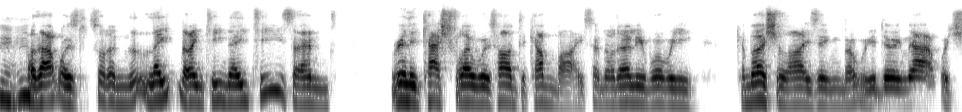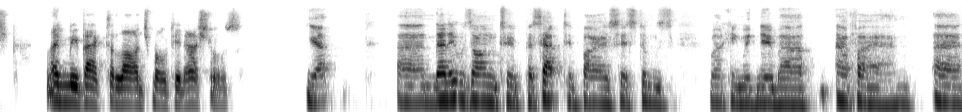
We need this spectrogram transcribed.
mm-hmm. but that was sort of late 1980s, and really cash flow was hard to come by. So not only were we commercializing, but we were doing that, which led me back to large multinationals. Yeah, and then it was on to Perceptive Biosystems, working with Noubar Afeyan. Uh,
